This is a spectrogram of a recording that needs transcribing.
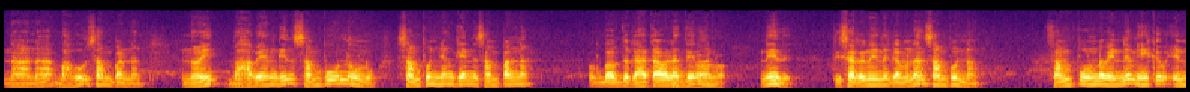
නානා බහෝ සම්පන්නන් නොයෙක් භාවයන්ගෙන් සම්පූර්ණ වුණු. සම්පුඤ්ඤං කියන්නේ සම්පන්න. ඔක බෞද්ධ ගාථාවලත් එනවනේ. නේද? තිසරණේන ගමනන් සම්පූර්ණං. සම්පූර්ණ වෙන්න මේක එන්න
